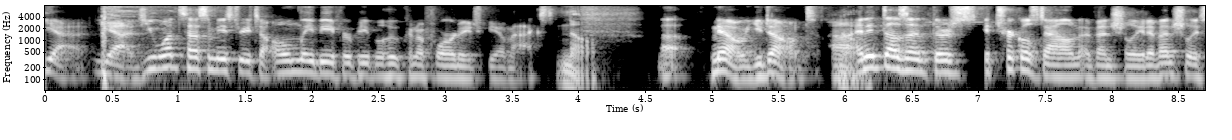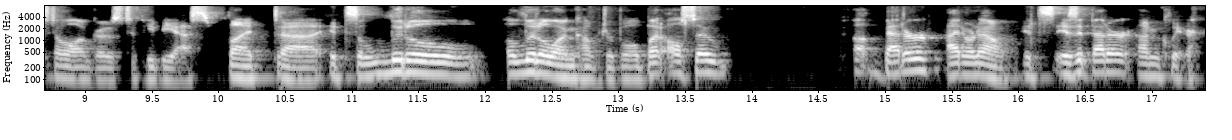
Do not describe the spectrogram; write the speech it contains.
yeah, yeah. Do you want Sesame Street to only be for people who can afford HBO Max? No. Uh, no, you don't, uh, no. and it doesn't. There's it trickles down eventually. It eventually still all goes to PBS, but uh, it's a little a little uncomfortable, but also uh, better. I don't know. It's is it better? Unclear.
